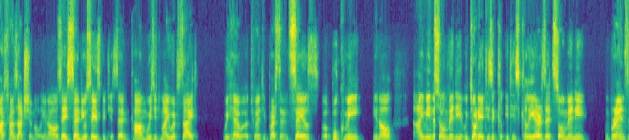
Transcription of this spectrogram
are transactional. You know, they send you sales pitches and come visit my website. We have a 20% sales, uh, book me, you know. I mean, so many, Victoria, it is, a, it is clear that so many brands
